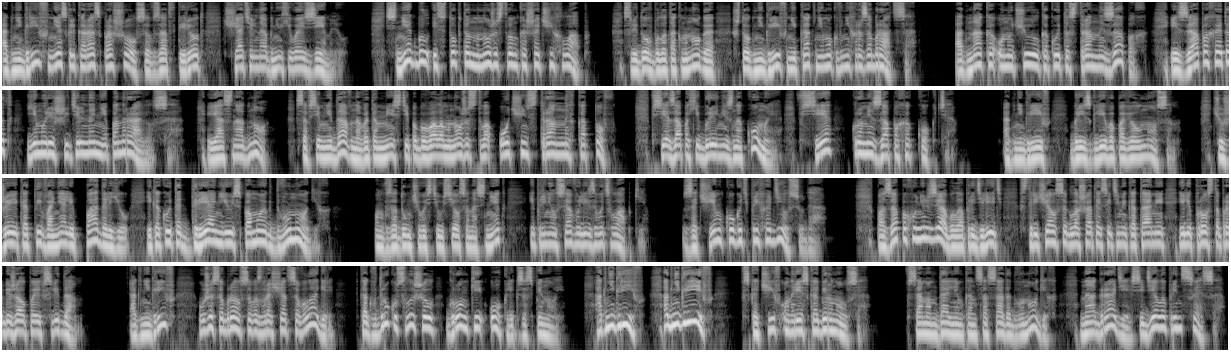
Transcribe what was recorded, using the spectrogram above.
Огнегриф несколько раз прошелся взад-вперед, тщательно обнюхивая землю. Снег был истоптан множеством кошачьих лап. Следов было так много, что огнегриф никак не мог в них разобраться. Однако он учуял какой-то странный запах, и запах этот ему решительно не понравился. Ясно одно — совсем недавно в этом месте побывало множество очень странных котов. Все запахи были незнакомые, все, кроме запаха когтя. Огнегриф брезгливо повел носом. Чужие коты воняли падалью и какой-то дрянью из помоек двуногих. Он в задумчивости уселся на снег и принялся вылизывать лапки. Зачем коготь приходил сюда? По запаху нельзя было определить, встречался глашатай с этими котами или просто пробежал по их следам. Огнегриф уже собрался возвращаться в лагерь, как вдруг услышал громкий оклик за спиной. «Огнегриф! Огнегриф!» Вскочив, он резко обернулся. В самом дальнем конце сада двуногих на ограде сидела принцесса.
